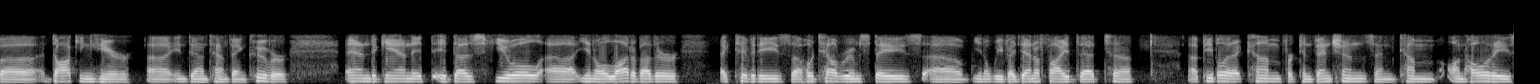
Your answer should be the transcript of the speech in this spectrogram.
uh, docking here uh, in downtown Vancouver and again, it it does fuel uh, you know a lot of other activities, uh, hotel room stays. Uh, you know, we've identified that. Uh, people that come for conventions and come on holidays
